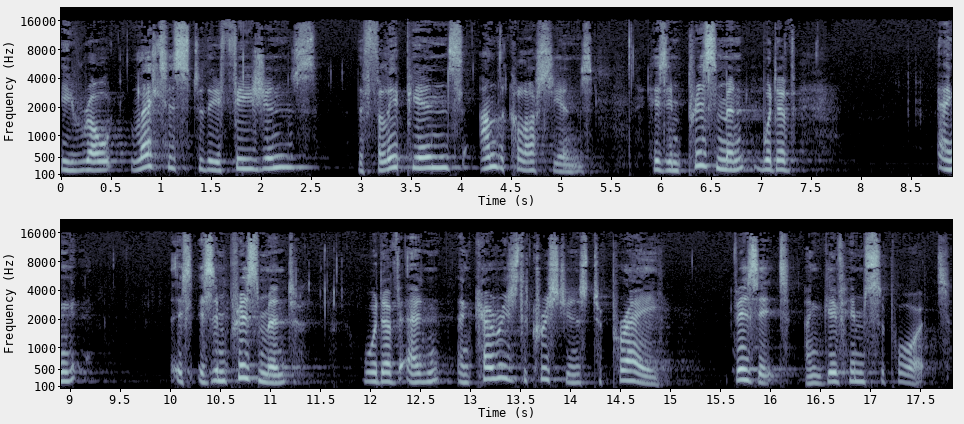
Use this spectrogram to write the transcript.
he wrote letters to the Ephesians, the Philippians, and the Colossians. his imprisonment would have his, imprisonment would have en- encouraged the Christians to pray, visit, and give him support.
